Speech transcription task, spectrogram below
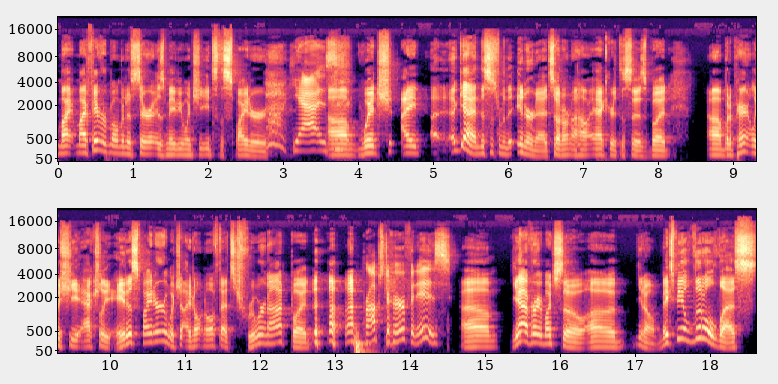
My my favorite moment of Sarah is maybe when she eats the spider. yes. um, which I again, this is from the internet, so I don't know how accurate this is, but uh, but apparently she actually ate a spider, which I don't know if that's true or not, but Props to her if it is. um, yeah, very much so. Uh, you know, makes me a little less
